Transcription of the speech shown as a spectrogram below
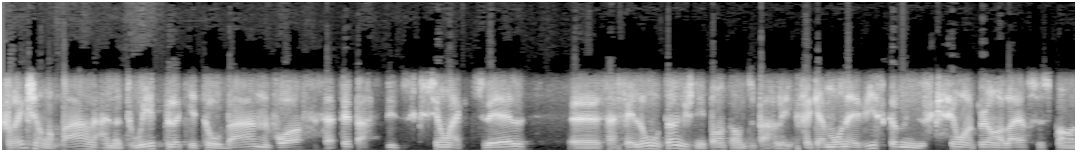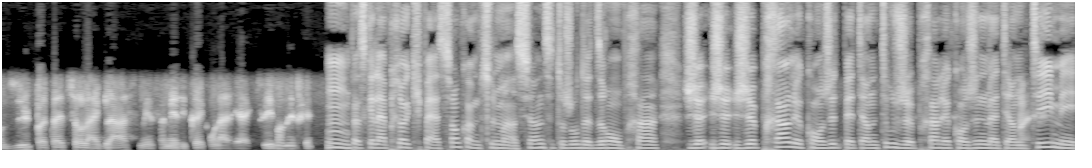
Il faudrait que j'en parle à notre whip là, qui est au ban, voir si ça fait partie des discussions actuelles. Euh, ça fait longtemps que je n'ai pas entendu parler. Fait qu'à mon avis, c'est comme une discussion un peu en l'air suspendue, peut-être sur la glace, mais ça mériterait qu'on la réactive, en effet. Hum, parce que la préoccupation, comme tu le mentionnes, c'est toujours de dire on prend, je, je, je, prends le congé de paternité ou je prends le congé de maternité, mais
